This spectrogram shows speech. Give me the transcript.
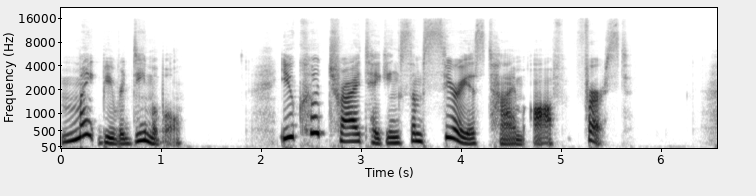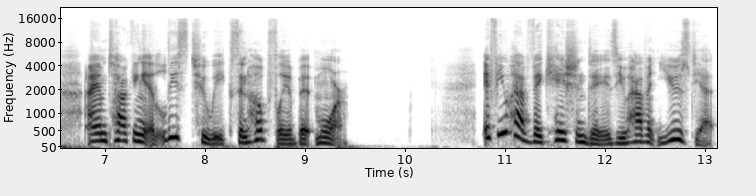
might be redeemable, you could try taking some serious time off first. I am talking at least two weeks and hopefully a bit more. If you have vacation days you haven't used yet,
